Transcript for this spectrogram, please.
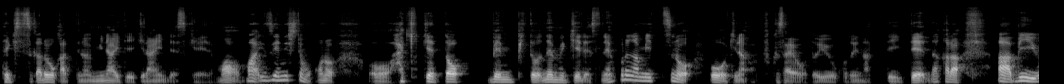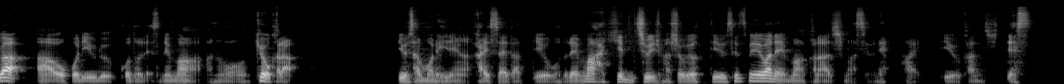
適切かどうかっていうのを見ないといけないんですけれども、まあ、いずれにしてもこの吐き気と便秘と眠気ですね。これが3つの大きな副作用ということになっていて、だから、B は起こり得ることですね。まあ、あの、今日から硫酸モルヒネが開始されたっていうことで、まあ、吐き気に注意しましょうよっていう説明はね、まあ、必ずしますよね。はい。っていう感じです。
